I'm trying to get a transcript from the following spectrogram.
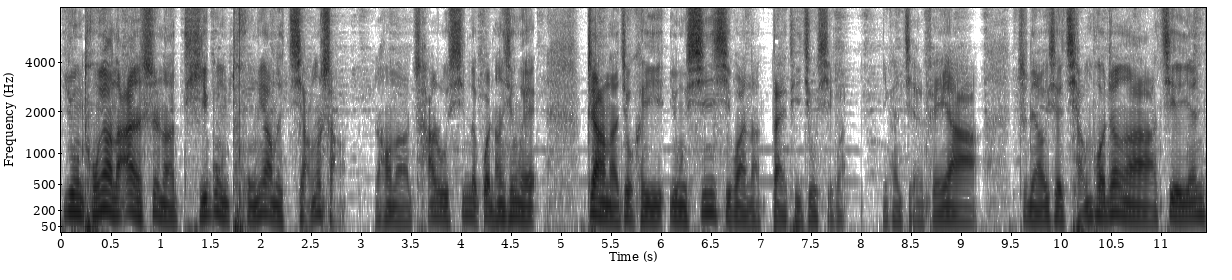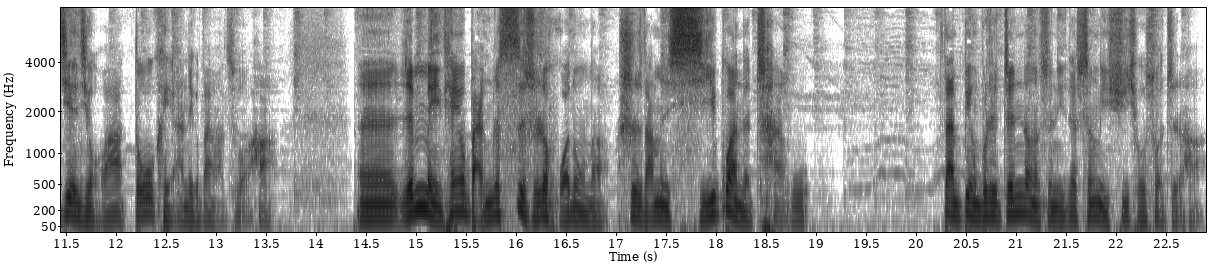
用同样的暗示呢，提供同样的奖赏，然后呢，插入新的惯常行为，这样呢，就可以用新习惯呢代替旧习惯。你看，减肥呀，治疗一些强迫症啊，戒烟戒酒啊，都可以按这个办法做哈。嗯，人每天有百分之四十的活动呢，是咱们习惯的产物，但并不是真正是你的生理需求所致哈。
